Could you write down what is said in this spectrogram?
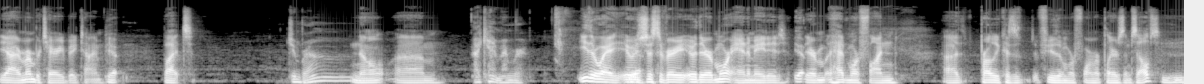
Yeah, I remember Terry big time. Yep. But Jim Brown. no, um, I can't remember. either way, it was Yeah. just a very. They were more animated. Yep. They had more fun. Uh, probably because a few of them were former players themselves. Mm-hmm.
